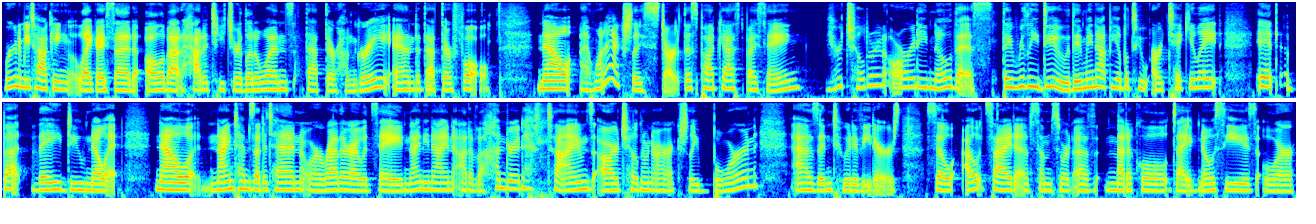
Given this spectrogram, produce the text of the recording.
We're going to be talking, like I said, all about how to teach your little ones that they're hungry and that they're full. Now, I want to actually start this podcast by saying your children already know this. They really do. They may not be able to articulate it, but they do know it. Now, nine times out of 10, or rather, I would say 99 out of 100 times, our children are actually born as intuitive eaters. So, outside of some sort of medical diagnoses or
